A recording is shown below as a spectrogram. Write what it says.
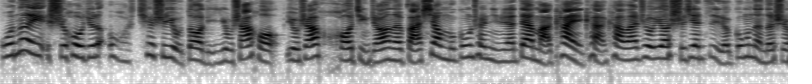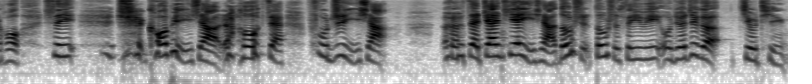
我那时候觉得，哇，确实有道理，有啥好有啥好紧张的？把项目工程里面的代码看一看，看完之后要实现自己的功能的时候，C 是 copy 一下，然后再复制一下，呃，再粘贴一下，都是都是 CV。我觉得这个就挺，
